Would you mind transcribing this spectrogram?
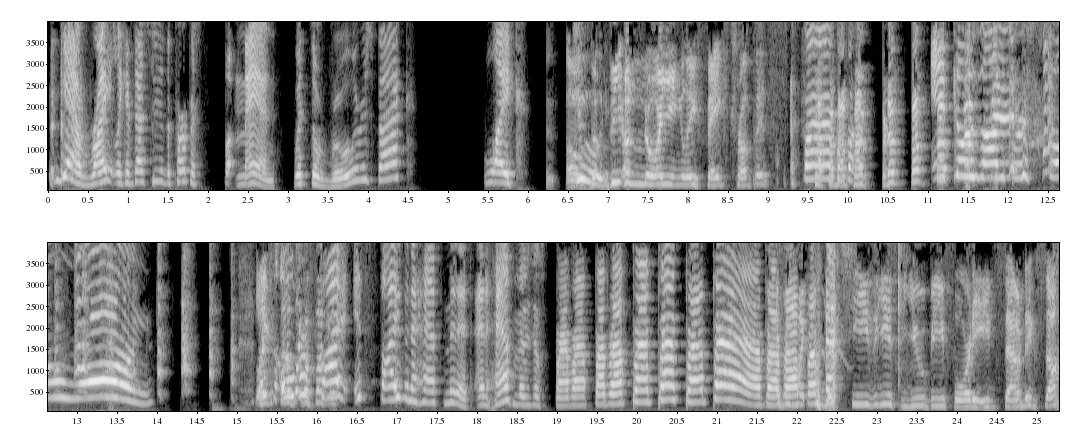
Yeah, right? Like if that suited the purpose. But man, with the rulers back, like oh, Dude. The, the annoyingly fake trumpets. it goes on for so long. Like, it's it over like fucking... five. It's five and a half minutes, and half of it is just. This is like the cheesiest UB40 sounding song.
